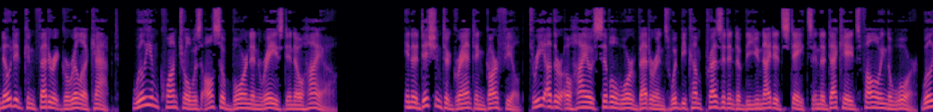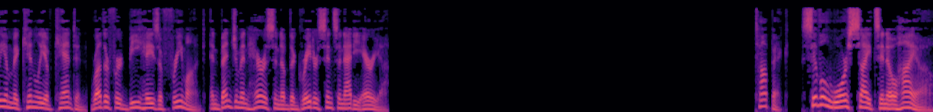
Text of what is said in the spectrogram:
Noted Confederate guerrilla Capt. William Quantrill was also born and raised in Ohio. In addition to Grant and Garfield, three other Ohio Civil War veterans would become President of the United States in the decades following the war, William McKinley of Canton, Rutherford B. Hayes of Fremont, and Benjamin Harrison of the greater Cincinnati area. Civil War sites in Ohio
